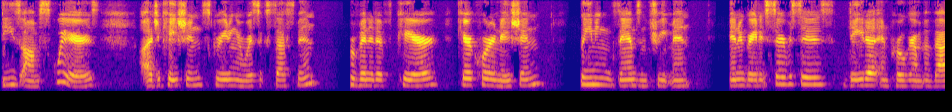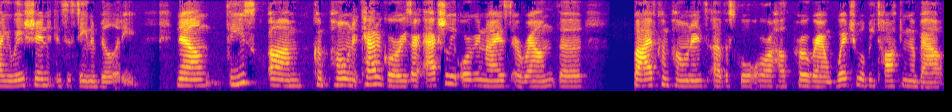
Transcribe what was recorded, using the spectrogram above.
these um, squares education, screening and risk assessment, preventative care, care coordination, cleaning, exams and treatment, integrated services, data and program evaluation, and sustainability. Now, these um, component categories are actually organized around the five components of a school oral health program, which we'll be talking about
